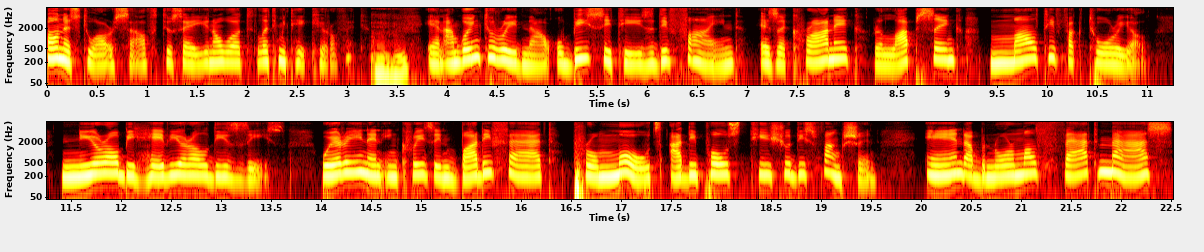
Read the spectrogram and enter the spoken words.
honest to ourselves to say, you know what, let me take care of it. Mm-hmm. And I'm going to read now obesity is defined as a chronic, relapsing, multifactorial neurobehavioral disease wherein an increase in body fat promotes adipose tissue dysfunction and abnormal fat mass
